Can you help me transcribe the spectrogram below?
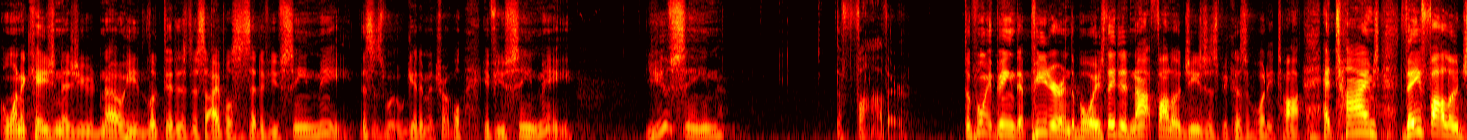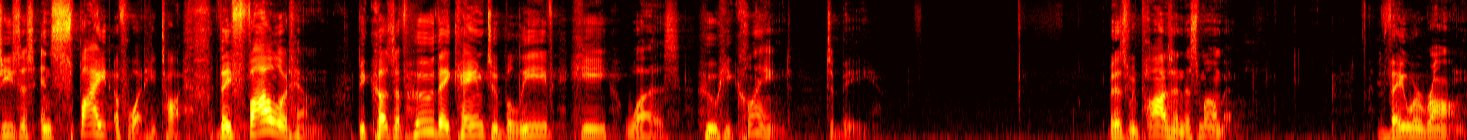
On one occasion, as you know, he looked at his disciples and said, If you've seen me, this is what will get him in trouble. If you've seen me, you've seen the Father. The point being that Peter and the boys, they did not follow Jesus because of what he taught. At times, they followed Jesus in spite of what he taught. They followed him because of who they came to believe he was, who he claimed to be. But as we pause in this moment, they were wrong.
